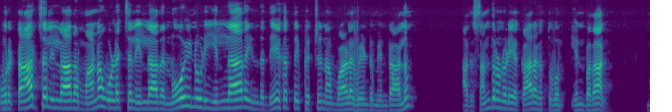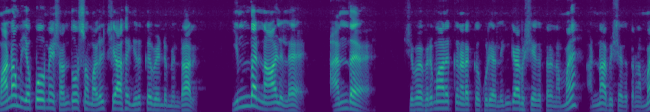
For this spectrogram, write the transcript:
ஒரு டார்ச்சல் இல்லாத மன உளைச்சல் இல்லாத நோய் நொடி இல்லாத இந்த தேகத்தை பெற்று நாம் வாழ வேண்டும் என்றாலும் அது சந்திரனுடைய காரகத்துவம் என்பதால் மனம் எப்போவுமே சந்தோஷம் மகிழ்ச்சியாக இருக்க வேண்டும் என்றால் இந்த நாளில் அந்த சிவபெருமானுக்கு நடக்கக்கூடிய லிங்காபிஷேகத்தில் நம்ம அண்ணாபிஷேகத்தில் நம்ம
